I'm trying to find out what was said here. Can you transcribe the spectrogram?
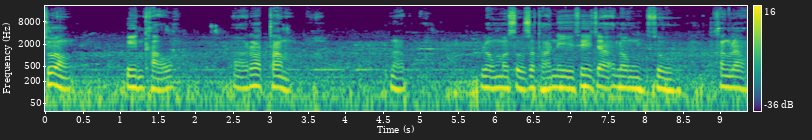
ช่วงปีนเขาอรอดถ้ำนะครับลงมาสู่สถานีที่จะลงสู่ข้างล่าง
